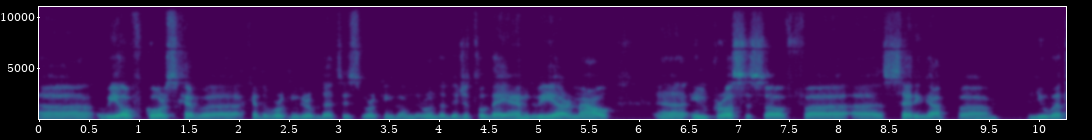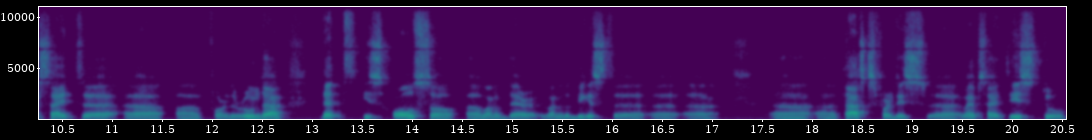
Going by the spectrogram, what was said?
Uh, we of course have uh, had a working group that is working on the Runda Digital Day, and we are now uh, in process of uh, uh, setting up um, a new website uh, uh, uh, for the Runda. That is also one of their one of the biggest tasks for this website is to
